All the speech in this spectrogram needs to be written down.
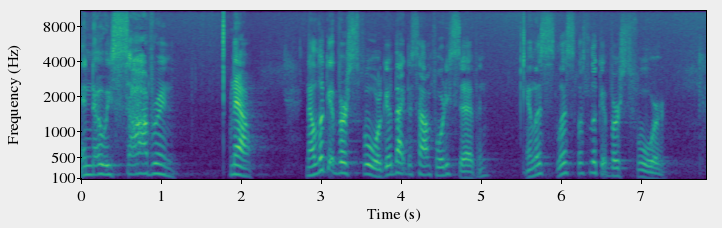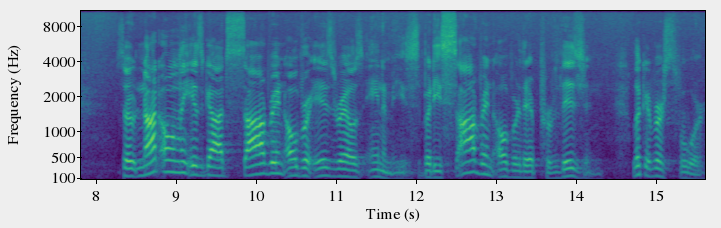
and know He's sovereign. Now, now look at verse 4. Go back to Psalm 47 and let's, let's, let's look at verse 4. So, not only is God sovereign over Israel's enemies, but He's sovereign over their provision. Look at verse 4.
